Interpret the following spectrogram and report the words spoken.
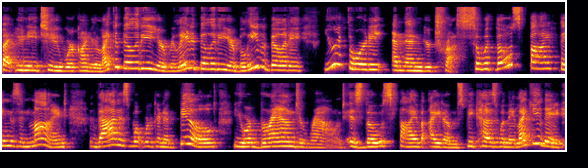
But you need to work on your likability, your relatability, your believability, your authority, and then your trust. So, with those five things in mind, that is what we're going to build your brand around is those five items because when they like you, they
